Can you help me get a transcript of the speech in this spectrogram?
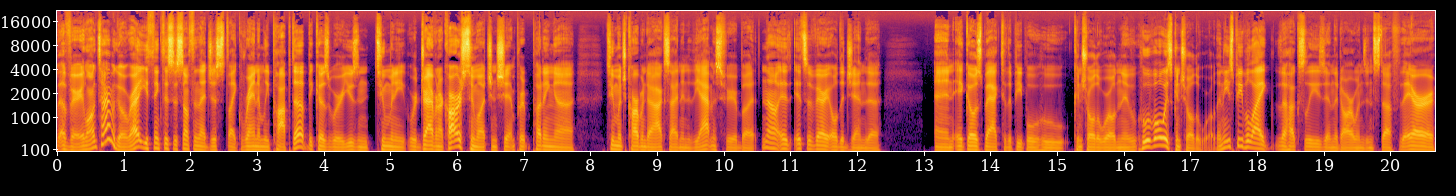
a very long time ago, right? You think this is something that just like randomly popped up because we're using too many we're driving our cars too much and shit and putting uh too much carbon dioxide into the atmosphere, but no, it, it's a very old agenda and it goes back to the people who control the world and who have always controlled the world. And these people like the Huxleys and the Darwins and stuff, they are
